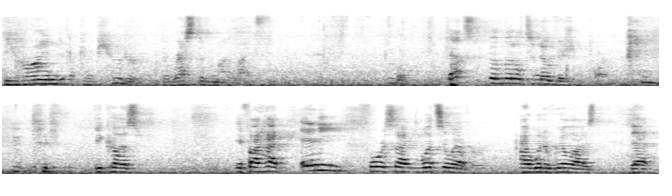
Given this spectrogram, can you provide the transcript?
behind a computer the rest of my life. That's the little to no vision part. because if I had any foresight whatsoever, I would have realized that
